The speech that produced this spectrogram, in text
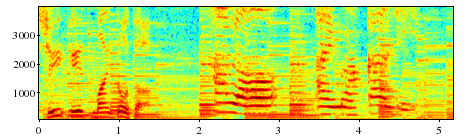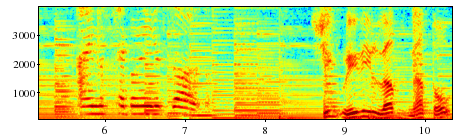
She is my daughter. Hello, I'm Akari. I'm seven years old. She really loves natto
